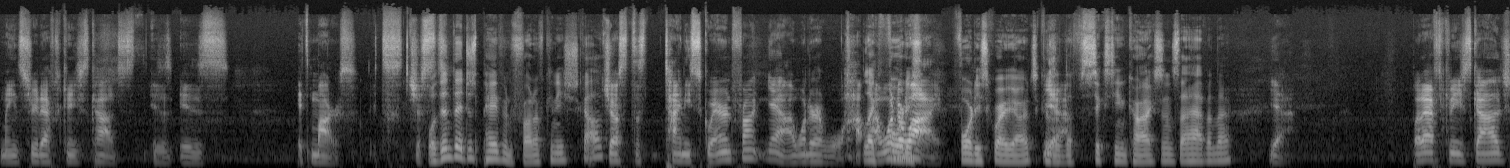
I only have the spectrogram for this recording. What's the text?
Main Street after Canisius College is is it's Mars. It's just Well, didn't they just pave in front of Canisius College? just the tiny square in front. Yeah, I wonder how, Like I wonder 40 why. 40 square yards because Yeah. of the 16 car accidents that happened there. Yeah. But after Canisius College,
